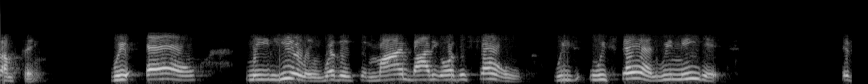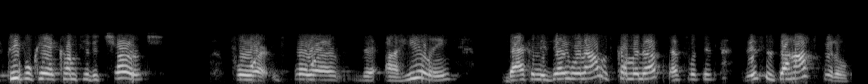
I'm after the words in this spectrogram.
something. We all need healing, whether it's the mind, body, or the soul. We we stand. We need it. If people can't come to the church for for the uh, healing, back in the day when I was coming up, that's what this this is the hospital.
